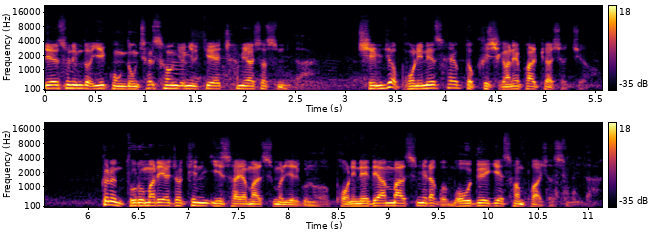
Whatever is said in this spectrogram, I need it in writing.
예수님도 이 공동체 성경 읽기에 참여하셨습니다. 심지어 본인의 사역도 그 시간에 발표하셨죠. 그는 두루마리에 적힌 이사야 말씀을 읽은 후 본인에 대한 말씀이라고 모두에게 선포하셨습니다.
